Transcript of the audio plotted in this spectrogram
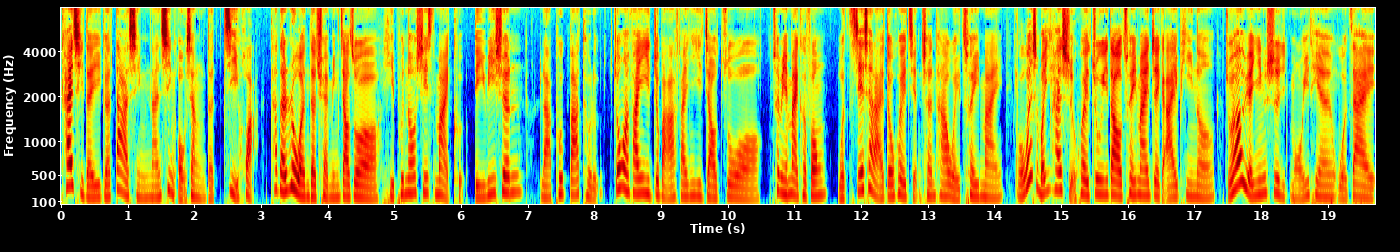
开启的一个大型男性偶像的计划。它的日文的全名叫做 Hypnosis Mic Division La p u Battle，中文翻译就把它翻译叫做催眠麦克风。我接下来都会简称它为催麦。我为什么一开始会注意到催麦这个 IP 呢？主要原因是某一天我在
